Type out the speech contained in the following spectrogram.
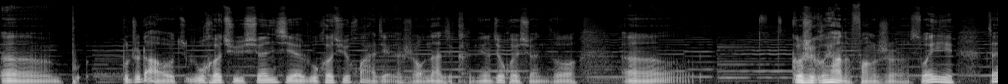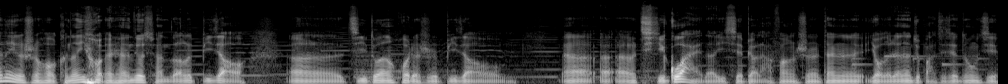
嗯，不。不知道如何去宣泄，如何去化解的时候，那就肯定就会选择，呃，各式各样的方式。所以在那个时候，可能有的人就选择了比较，呃，极端或者是比较，呃呃呃奇怪的一些表达方式。但是有的人呢，就把这些东西，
